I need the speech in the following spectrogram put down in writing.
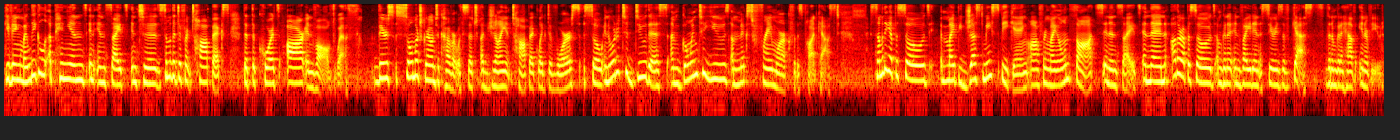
giving my legal opinions and insights into some of the different topics that the courts are involved with. There's so much ground to cover with such a giant topic like divorce. So, in order to do this, I'm going to use a mixed framework for this podcast. Some of the episodes might be just me speaking, offering my own thoughts and insights, and then other episodes, I'm going to invite in a series of guests that I'm going to have interviewed.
